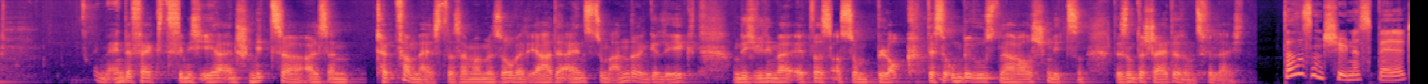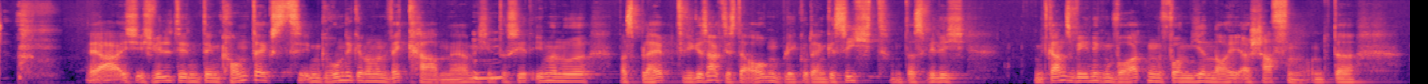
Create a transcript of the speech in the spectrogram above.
im Endeffekt bin ich eher ein Schnitzer als ein Töpfermeister, sagen wir mal so, weil er hatte eins zum anderen gelegt und ich will immer etwas aus so einem Block des Unbewussten herausschnitzen. Das unterscheidet uns vielleicht. Das ist ein schönes Bild. Ja, ich, ich will den, den Kontext im Grunde genommen weghaben. Ja. Mich mhm. interessiert immer nur, was bleibt. Wie gesagt, ist der Augenblick oder ein Gesicht. Und das will ich mit ganz wenigen Worten vor mir neu erschaffen. Und der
